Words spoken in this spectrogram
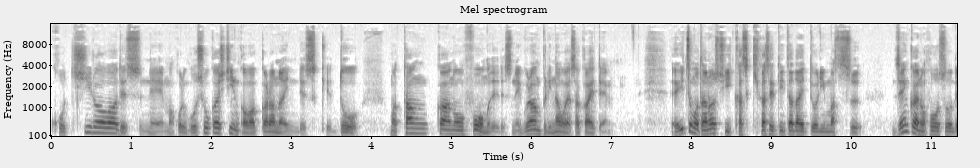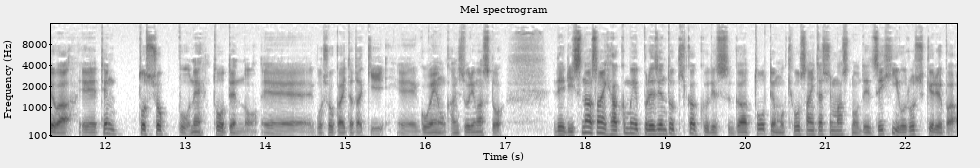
こちらはですね、まあ、これご紹介していいのかわからないんですけど、まあ、単価のフォームでですねグランプリ名古屋栄店。いつも楽しく聞かせていただいております。前回の放送では、えーテントショップをね当店の、えーご紹介いただき、えーご縁を感じておりますと、でリスナーさん100名プレゼント企画ですが当店も協賛いたしますのでぜひよろしければ、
